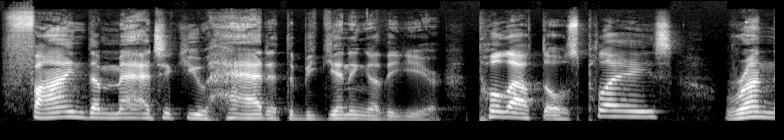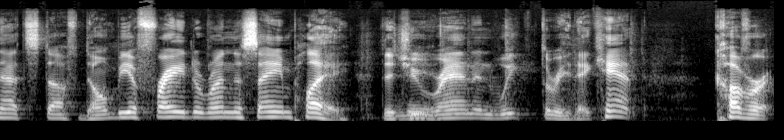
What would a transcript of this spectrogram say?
find the magic you had at the beginning of the year. Pull out those plays, run that stuff. Don't be afraid to run the same play that you ran in week three. They can't cover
